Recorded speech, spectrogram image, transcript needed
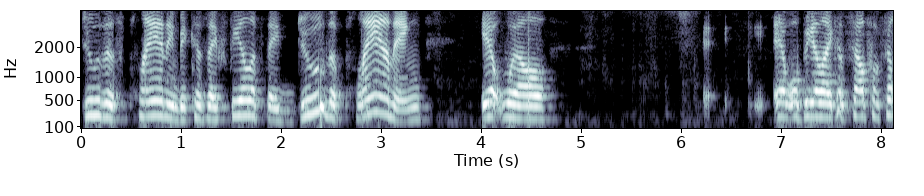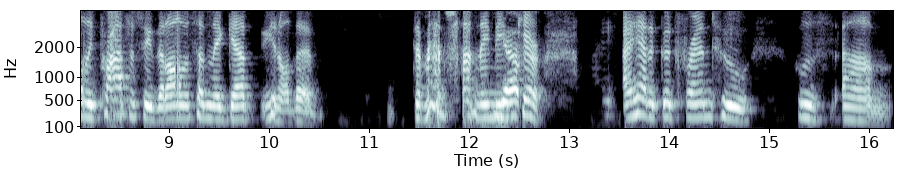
do this planning because they feel if they do the planning, it will it will be like a self fulfilling prophecy that all of a sudden they get you know the dementia and they need Yep. care. I I had a good friend who whose um,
